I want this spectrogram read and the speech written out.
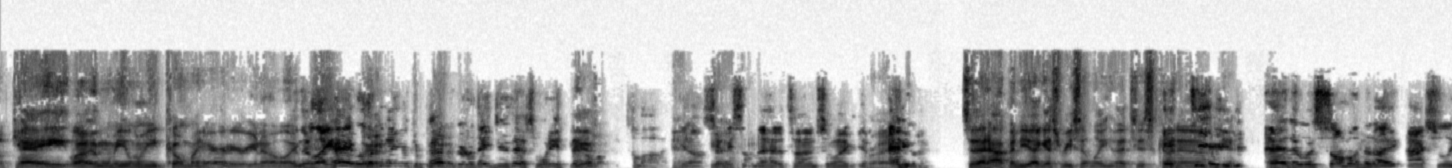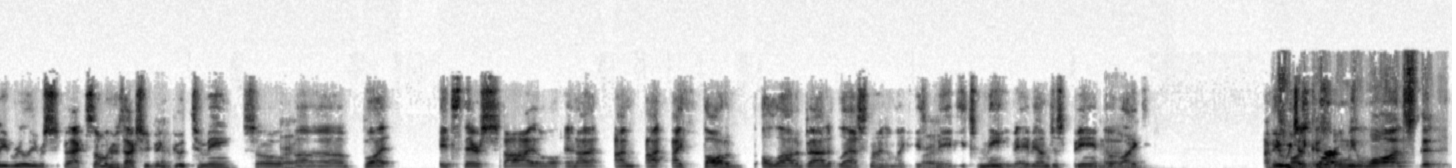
okay, well, let me let me comb my hair here, you know. Like, and they're like, hey, we're looking at your competitor, and they do this. What do you think? Yeah. Like, Come on, you know, send yeah. me something ahead of time so I. You know. right. Anyway, so that happened to you, I guess, recently. That just kind of did, and it was someone that I actually really respect, someone who's actually been good to me. So, right. uh, but it's their style, and I, I'm, I, I thought a lot about it last night. I'm like, is, right. maybe it's me, maybe I'm just being, no. but like, I mean, it's we just because only wants that.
